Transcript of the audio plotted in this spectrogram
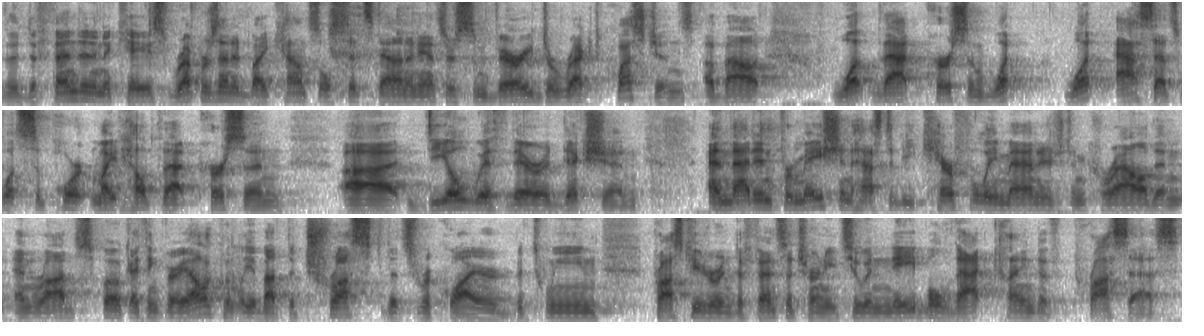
the defendant in a case, represented by counsel, sits down and answers some very direct questions about what that person, what, what assets, what support might help that person uh, deal with their addiction. And that information has to be carefully managed and corralled. And, and, Rod spoke, I think, very eloquently about the trust that's required between prosecutor and defense attorney to enable that kind of process.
